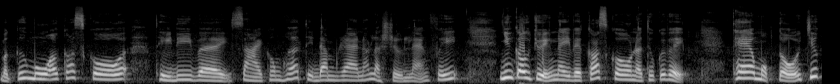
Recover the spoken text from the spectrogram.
mà cứ mua ở Costco á, thì đi về xài không hết thì đâm ra nó là sự lãng phí. Nhưng câu chuyện này về Costco nè thưa quý vị. Theo một tổ chức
